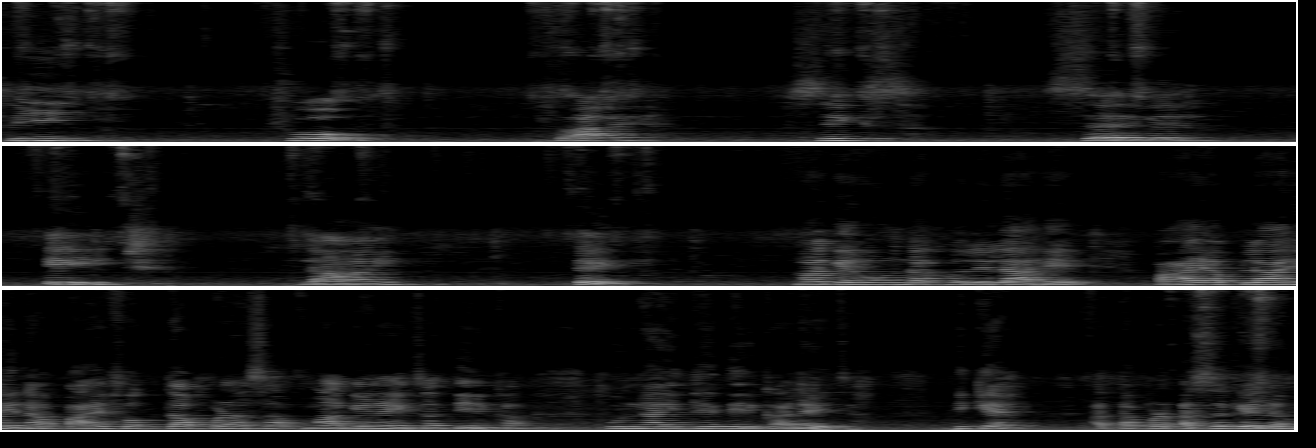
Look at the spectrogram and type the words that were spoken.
three four five six seven eight nine ten मागे होऊन दाखवलेलं आहे. पाय आपला आहे ना पाय फक्त आपण असा मागे न्यायचा तिरका. पुन्हा इथे तिरका न्यायचा. ठीक आहे? आता आपण असं केलं.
